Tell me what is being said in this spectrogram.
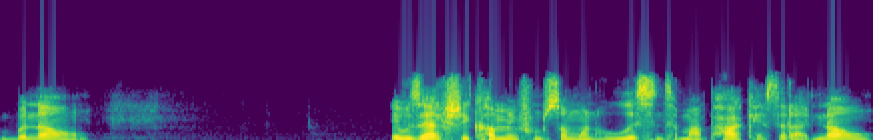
But no, it was actually coming from someone who listened to my podcast that I know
